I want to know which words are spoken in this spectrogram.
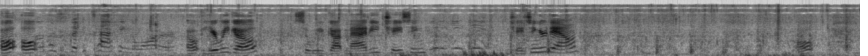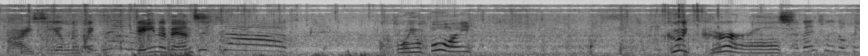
Oh, oh, She's like attacking the water. oh, here we go. So we've got Maddie chasing, chasing her down. I see Olympic Dane events. Good job. Oh boy, oh boy. Good girls. Eventually they'll figure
